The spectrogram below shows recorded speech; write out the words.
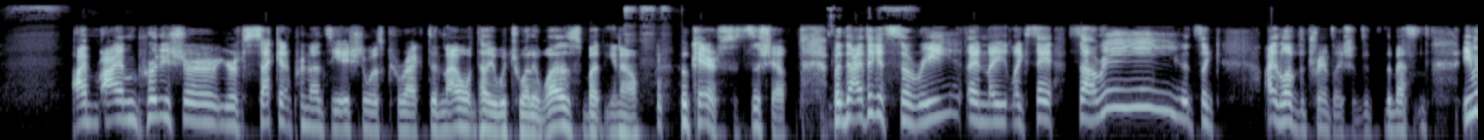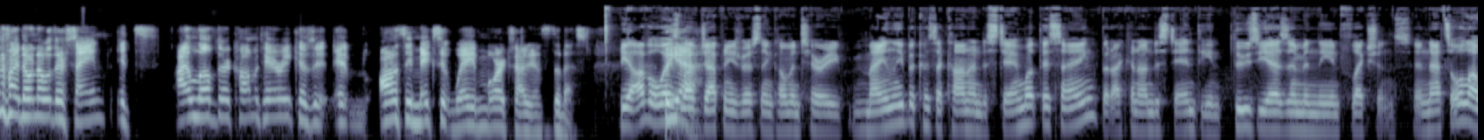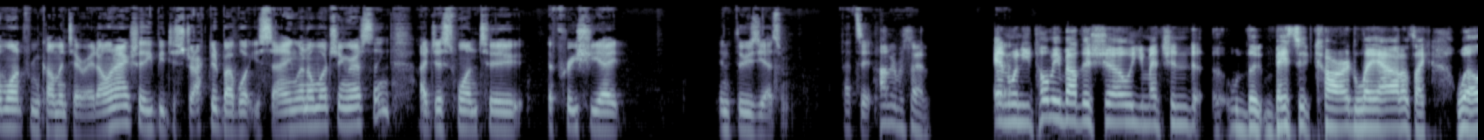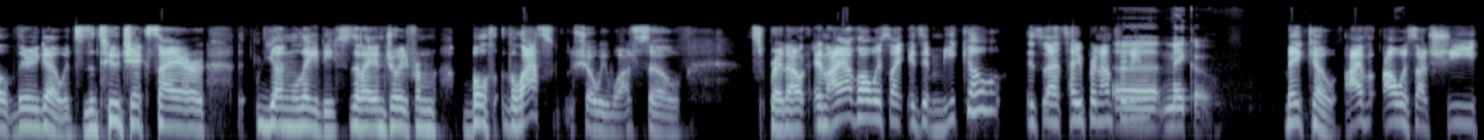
I'm I'm pretty sure your second pronunciation was correct, and I won't tell you which one it was. But you know, who cares? It's the show. But I think it's Sari, and they like say Sari. It's like I love the translations. It's the best. Even if I don't know what they're saying, it's I love their commentary because it, it honestly makes it way more exciting. It's the best. Yeah, I've always yeah. loved Japanese wrestling commentary mainly because I can't understand what they're saying, but I can understand the enthusiasm and the inflections. And that's all I want from commentary. I don't want to actually be distracted by what you're saying when I'm watching wrestling. I just want to appreciate enthusiasm. That's it. Hundred percent. And when you told me about this show, you mentioned uh, the basic card layout. I was like, well, there you go. It's the two chicks I are young ladies that I enjoyed from both the last show we watched. So spread out. And I have always like, is it Miko? Is that how you pronounce her name? Uh, Mako. Mako. I've always thought she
